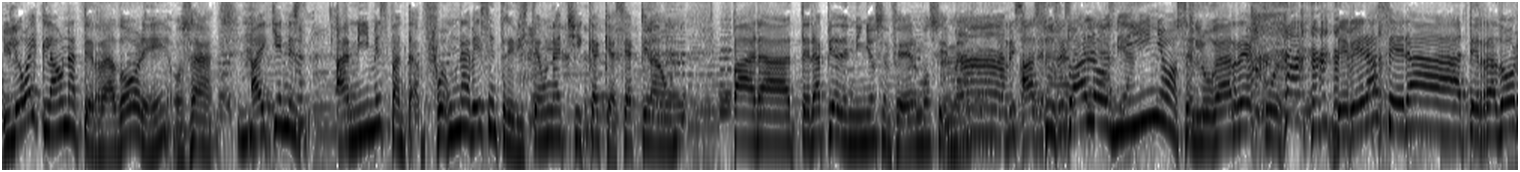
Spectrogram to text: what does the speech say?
Y luego hay clown aterrador, ¿eh? O sea, hay quienes, a mí me espanta. Fue una vez entrevisté a una chica que hacía clown para terapia de niños enfermos y demás. Ah, Asustó a los niños en lugar de... De veras era aterrador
